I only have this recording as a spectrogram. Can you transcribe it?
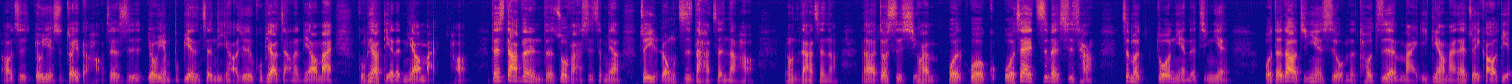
哦，这永远是对的哈，这是永远不变的真理哈。就是股票涨了你要卖，股票跌了你要买。好，但是大部分人的做法是怎么样？最近融资大增了哈。融资大增了，那都是喜欢我我我在资本市场这么多年的经验，我得到的经验是，我们的投资人买一定要买在最高点，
